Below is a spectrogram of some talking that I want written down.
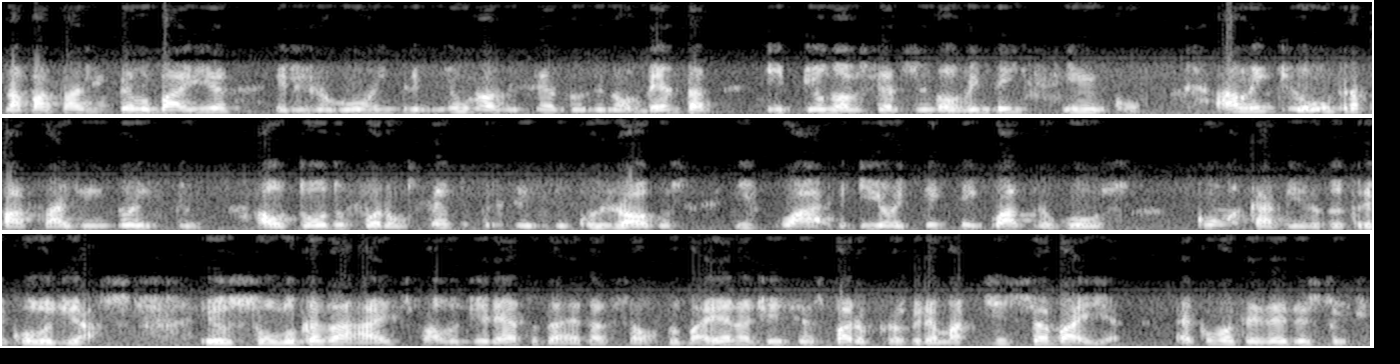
Na passagem pelo Bahia, ele jogou entre 1990 e 1995, além de outra passagem em 2000. Ao todo foram 135 jogos e 84 gols com a camisa do Tricolor de Aço. Eu sou Lucas Arraes, falo direto da redação do Bahia Notícias para o programa Isso é Bahia. É com vocês aí do estúdio.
